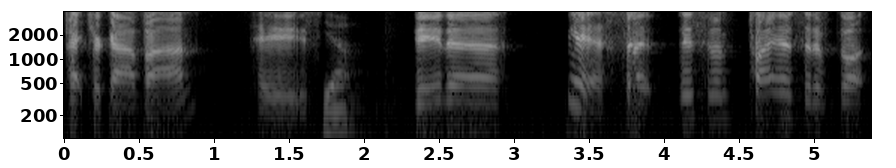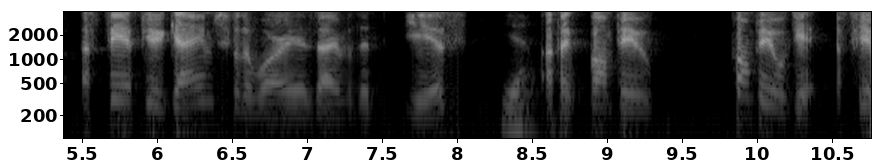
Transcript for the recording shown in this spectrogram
Patrick Arvan. He's yeah, better. Yeah, so there's some players that have got a fair few games for the Warriors over the years. yeah, I think Pompey, Pompey will get a few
